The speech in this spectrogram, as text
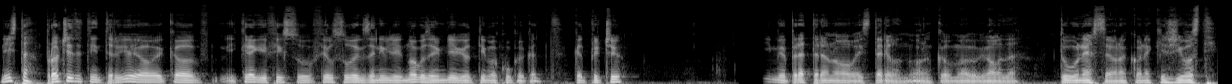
Ništa, pročitajte intervjue, ovaj, kao i Craig i Phil su, Phil su uvek zanimljivi, mnogo zanimljiviji od tima Kuka kad, kad pričaju. Tim je preterano ovaj, sterilan, ono kao mogu bi malo da tu unese onako neke živosti.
